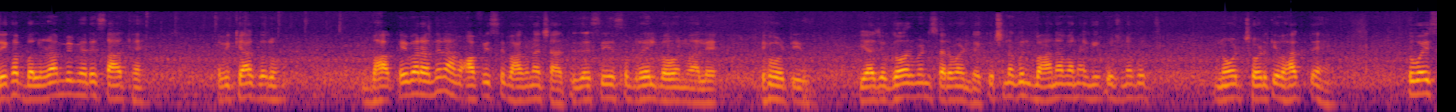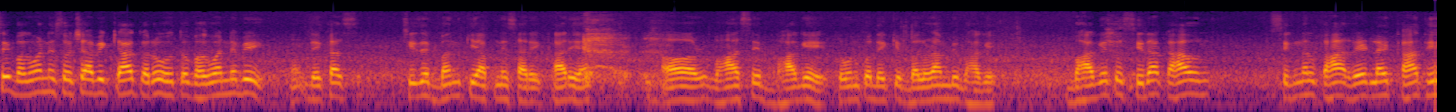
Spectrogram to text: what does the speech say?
देखा बलराम भी मेरे साथ हैं। अभी क्या करूँ? भाग, कई बार आते ना, हम ऑफ़िस से भागना चाहते जैसे ये सब रेल भवन वाले डिवोटीज या जो गवर्नमेंट सर्वेंट है, कुछ ना कुछ बहाना बना के, कुछ ना कुछ नोट छोड़ के भागते हैं। तो वैसे भगवान ने सोचा, अभी क्या करो? तो भगवान ने भी देखा, चीज़ें बंद किया अपने सारे कार्य। और वहाँ से भागे तो उनको देख के बलराम भी भागे। भागे तो सीधा कहा उन, सिग्नल कहा रेड लाइट कहाँ थी,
